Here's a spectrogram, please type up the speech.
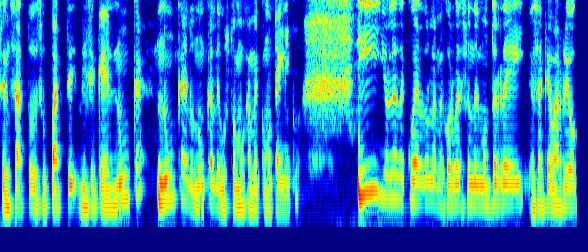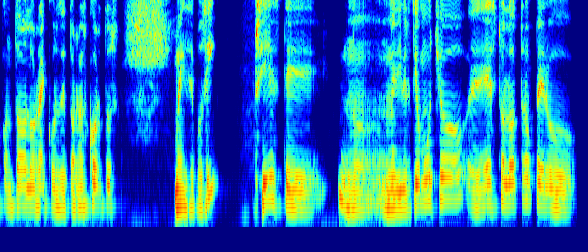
sensato de su parte. Dice que él nunca, nunca, nunca le gustó Mohamed como técnico. Y yo le recuerdo la mejor versión del Monterrey, esa que barrió con todos los récords de torneos cortos. Me dice, pues sí, sí, este, no, me divirtió mucho eh, esto, lo otro, pero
